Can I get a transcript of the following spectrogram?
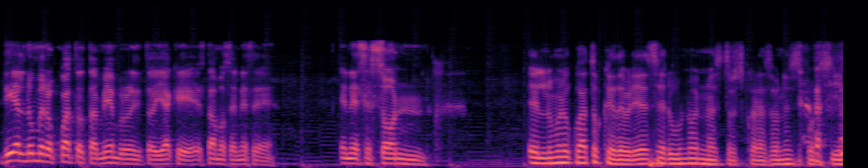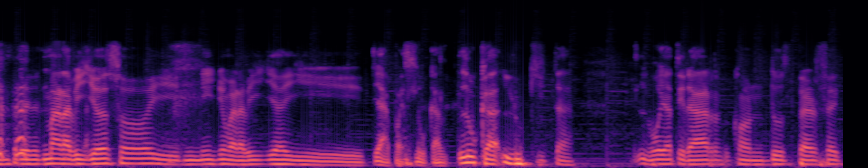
Di el número 4 también, Brunito, ya que estamos en ese, en ese son el número 4 que debería ser uno en nuestros corazones por siempre. maravilloso y niño maravilla y ya pues Luca, Luca, Luquita. Voy a tirar con Dude Perfect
